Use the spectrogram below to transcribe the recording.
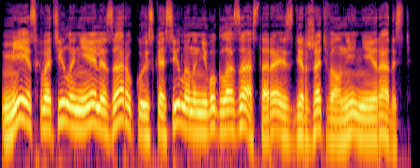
Мия схватила Ниэля за руку и скосила на него глаза, стараясь сдержать волнение и радость.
